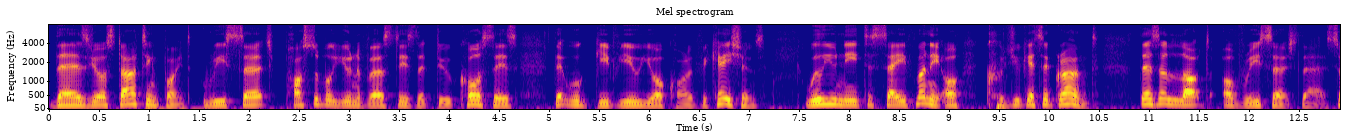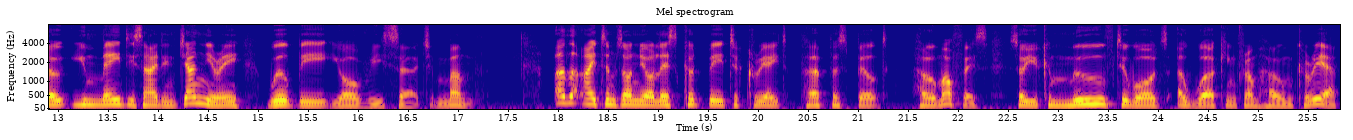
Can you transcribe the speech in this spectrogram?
there's your starting point. Research possible universities that do courses that will give you your qualifications. Will you need to save money or could you get a grant? There's a lot of research there. So you may decide in January will be your research month. Other items on your list could be to create purpose built home office so you can move towards a working from home career.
